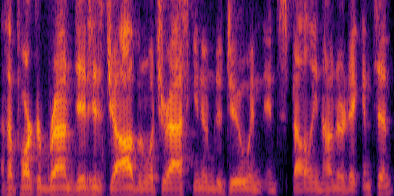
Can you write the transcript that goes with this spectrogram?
I thought Parker Braun did his job and what you're asking him to do in, in spelling Hunter Dickinson.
